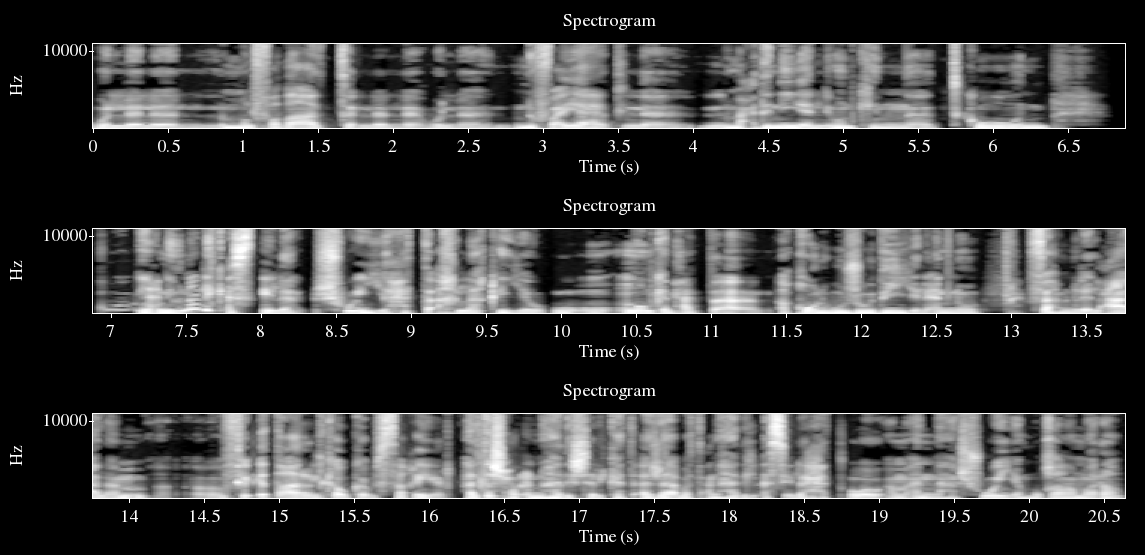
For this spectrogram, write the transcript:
والملفظات والنفايات المعدنية اللي ممكن تكون. يعني هنالك أسئلة شوية حتى أخلاقية وممكن حتى أقول وجودية لأنه فهمنا للعالم في إطار الكوكب الصغير. هل تشعر أن هذه الشركات أجابت عن هذه الأسئلة حتى أم أنها شوية مغامرة؟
